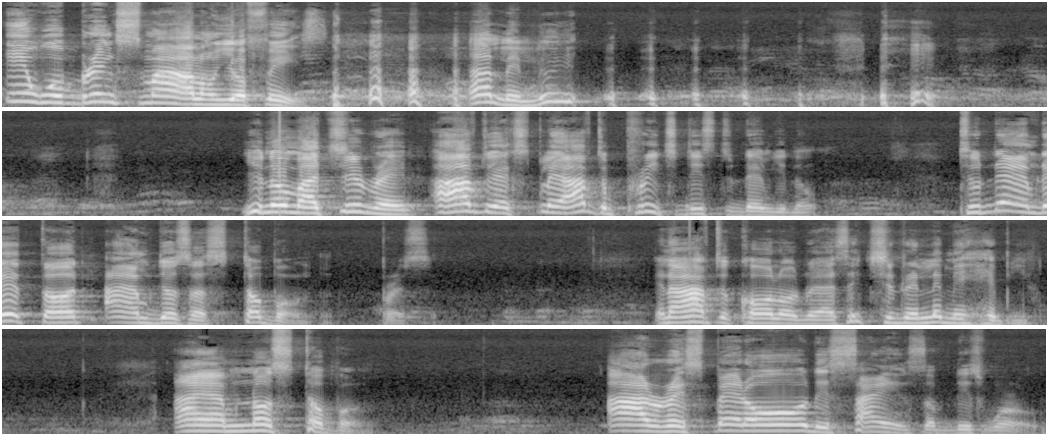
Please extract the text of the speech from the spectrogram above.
It will bring smile on your face. Hallelujah. you know, my children, I have to explain, I have to preach this to them, you know. To them, they thought I am just a stubborn person. And I have to call on them. I say, children, let me help you. I am not stubborn. I respect all the science of this world.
